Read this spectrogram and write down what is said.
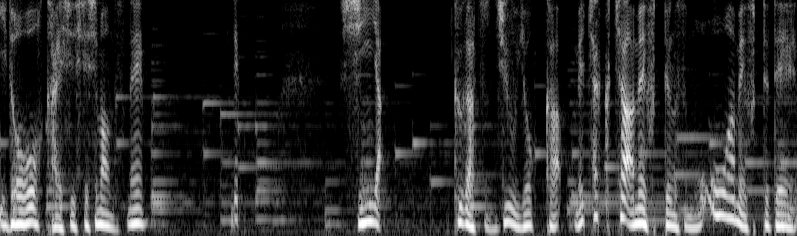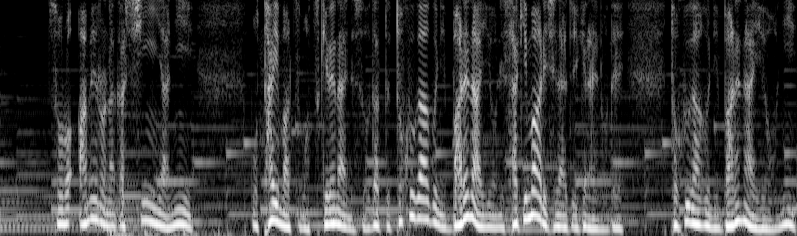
移動を開始してしまうんですね。で深夜9月14日めちゃくちゃ雨降ってるんですもう大雨降っててその雨の中深夜にもう松明もつけれないんですよ。だって徳川軍にバレないように先回りしないといけないので徳川軍にバレないように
